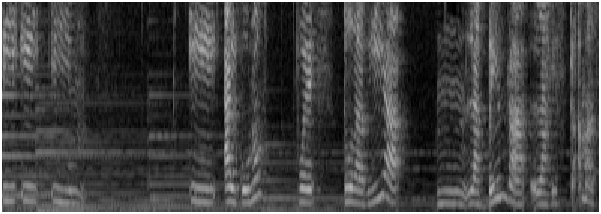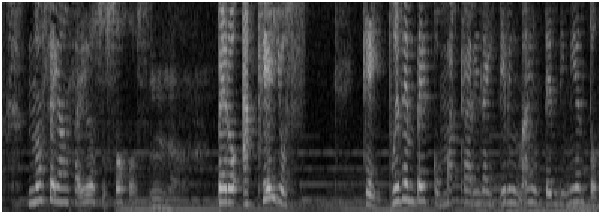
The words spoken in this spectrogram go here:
Y, y, y, y algunos, pues, todavía mm, las vendas, las escamas, no se le han salido de sus ojos. No. Pero aquellos que pueden ver con más claridad y tienen más entendimiento,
